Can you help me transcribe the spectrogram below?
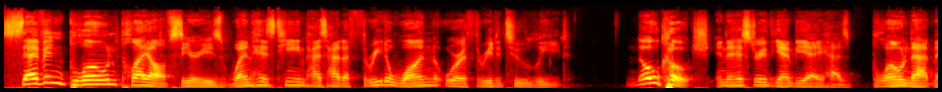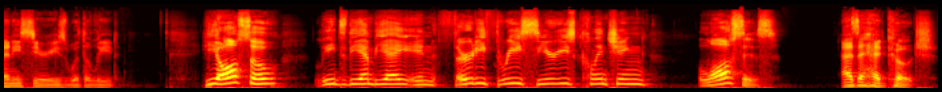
Seven blown playoff series when his team has had a three to one or a three to two lead. No coach in the history of the NBA has blown that many series with a lead. He also leads the NBA in 33 series clinching losses as a head coach.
